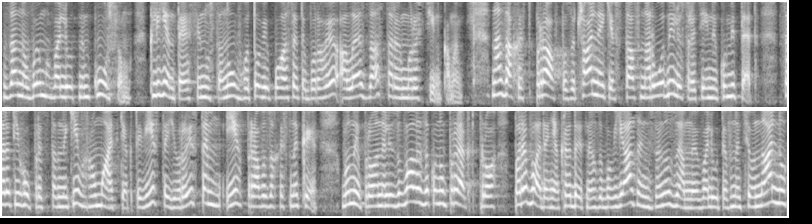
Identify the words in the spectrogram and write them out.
за новим валютним курсом. Клієнти фінустанов готові погасити борги, але за старими розцінками. На захист прав позичальників став Народний люстраційний комітет. Серед його представників громадські активісти, юристи і правозахисники. Вони проаналізували законопроект про переведення кредитних зобов'язань з іноземної валюти в національну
